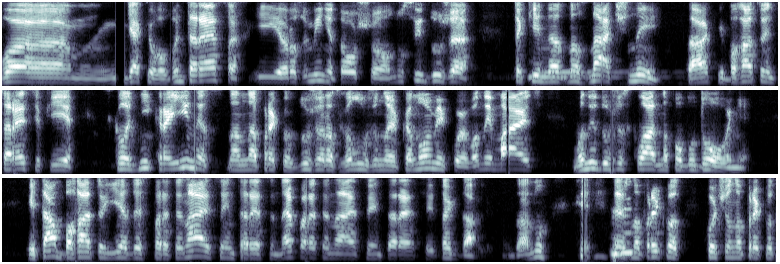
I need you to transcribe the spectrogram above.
в як його в інтересах і розуміння того, що ну світ дуже такий неоднозначний, так і багато інтересів є складні країни наприклад з дуже розгалуженою економікою. Вони мають вони дуже складно побудовані. І там багато є, десь перетинаються інтереси, не перетинаються інтереси, і так далі. Да? Ну теж, наприклад, хочу, наприклад,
